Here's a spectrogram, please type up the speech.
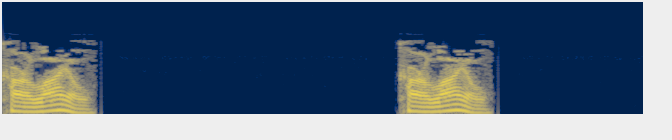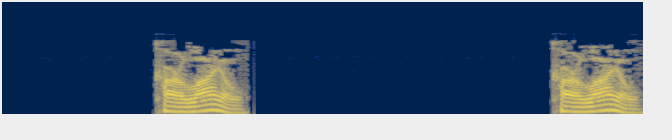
Carlisle. Carlisle. Carlisle. Carlisle.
